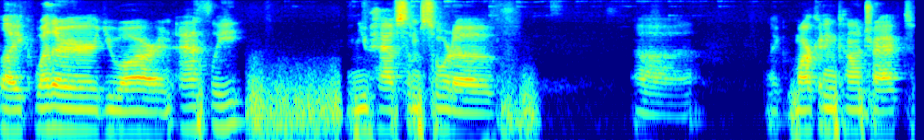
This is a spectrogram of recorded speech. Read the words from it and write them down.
Like whether you are an athlete and you have some sort of uh, like marketing contract,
